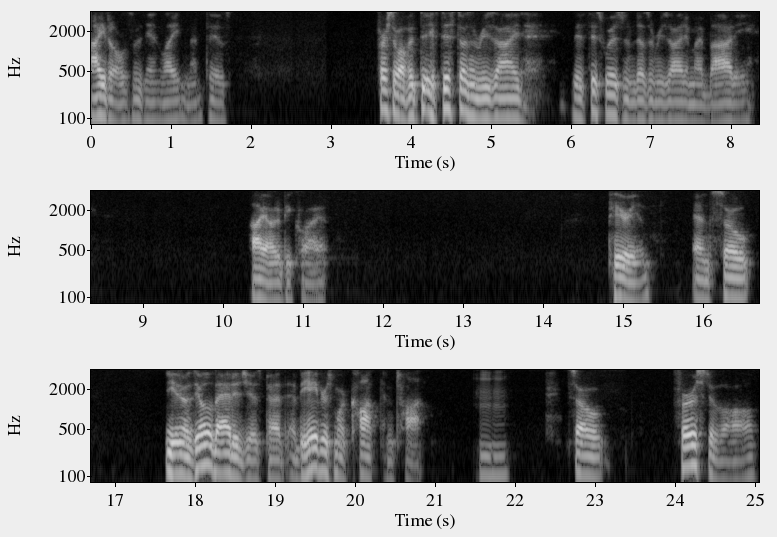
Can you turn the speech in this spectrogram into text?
idols of the Enlightenment is first of all, if, if this doesn't reside, if this wisdom doesn't reside in my body, I ought to be quiet. Period. And so, you know, the old adage is, Pat, behavior is more caught than taught. Mm-hmm. So, first of all,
